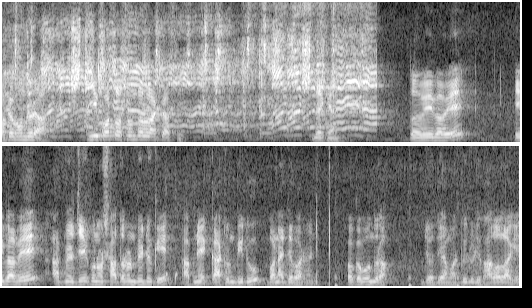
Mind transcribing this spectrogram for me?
ওকে, বন্ধুরা কি কত সুন্দর লাগতেছে। দেখেন। তো এইভাবে এইভাবে আপনি যে কোনো সাধারণ ভিডিওকে আপনি কার্টুন ভিডিও বানাইতে পারবেন। ওকে বন্ধুরা, যদি আমার ভিডিওটি ভালো লাগে,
